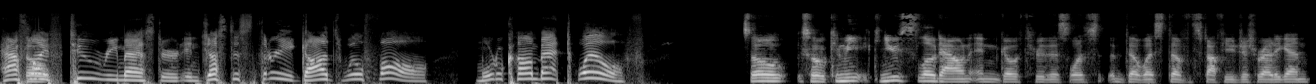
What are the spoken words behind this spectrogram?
Half-Life 2 Remastered, Injustice 3, Gods Will Fall, Mortal Kombat 12. So so can we can you slow down and go through this list the list of stuff you just read again?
